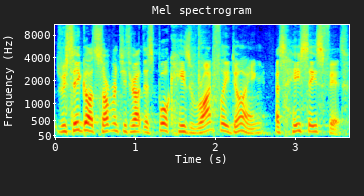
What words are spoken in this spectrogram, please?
As we see God's sovereignty throughout this book, he's rightfully doing as he sees fit.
